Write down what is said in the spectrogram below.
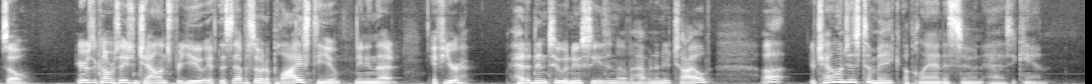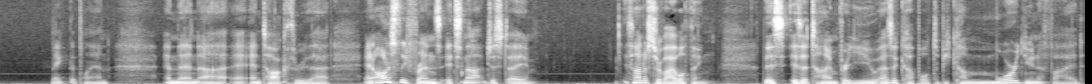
So here's the conversation challenge for you. If this episode applies to you, meaning that if you're headed into a new season of having a new child, uh, your challenge is to make a plan as soon as you can. Make the plan and then uh, and talk through that. And honestly, friends, it's not just a it's not a survival thing. This is a time for you as a couple to become more unified,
